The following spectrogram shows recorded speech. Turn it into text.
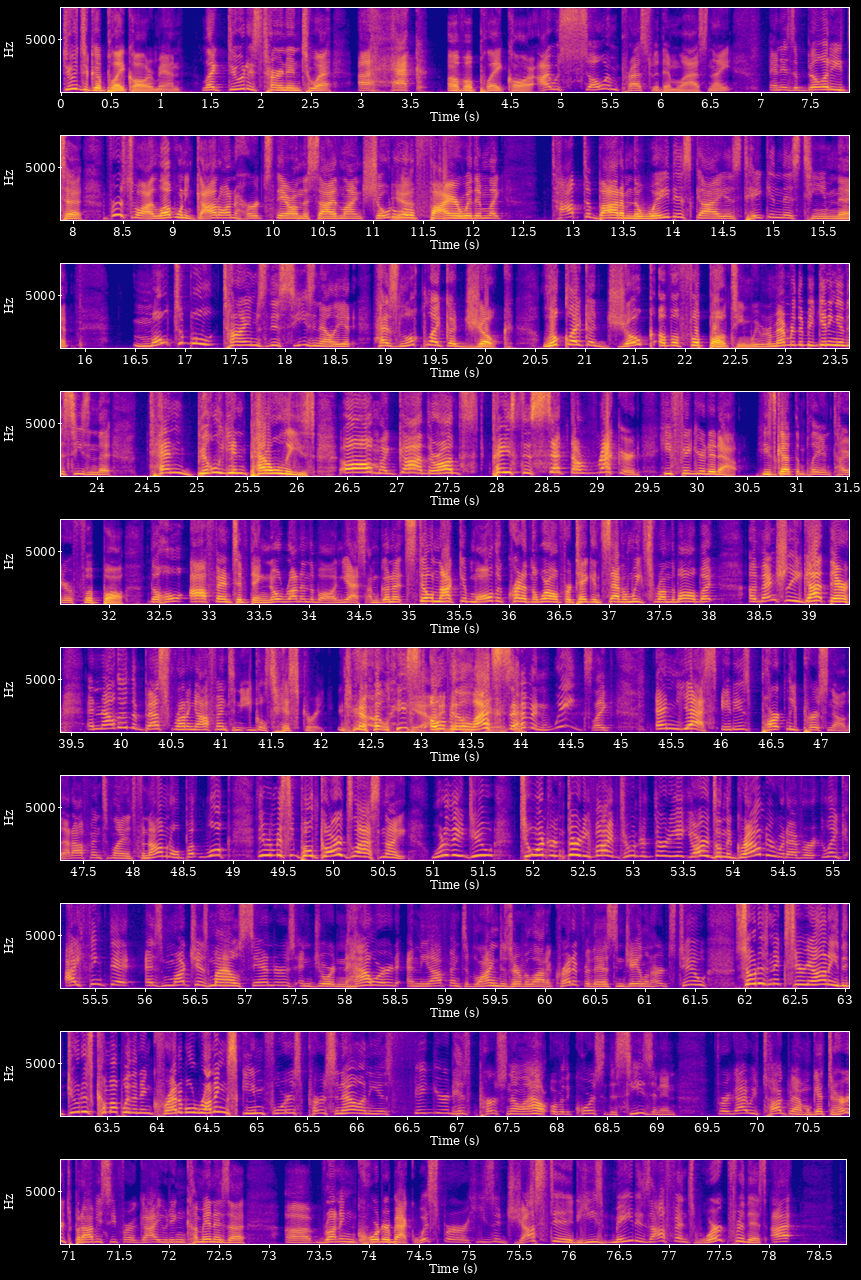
Dude's a good play caller, man. Like dude has turned into a a heck of a play caller. I was so impressed with him last night and his ability to. First of all, I love when he got on Hurts there on the sideline, showed a Yeah. little fire with him, like top to bottom. The way this guy has taken this team that multiple times this season, Elliot, has looked like a joke. Looked like a joke of a football team. We remember the beginning of the season that 10 billion penalties. Oh my God, they're on pace to set the record. He figured it out. He's got them playing tighter football. The whole offensive thing, no running the ball. And yes, I'm going to still not give him all the credit in the world for taking seven weeks to run the ball, but eventually he got there. And now they're the best running offense in Eagles history, you know, at least Yeah, over the last seven weeks. Like, and yes, it is partly personnel. That offensive line is phenomenal, but look, they were missing both guards last night. What do they do? 235, 238 yards on the ground or whatever. Like, I think that as much as Miles Sanders and Jordan Howard and the offensive line deserve a lot of credit for this, and Jalen Hurts too, so does Nick Sirianni. The dude has come up with an incredible running scheme for his personnel, and he has figured his personnel out over the course of the season. And for a guy we've talked about, and we'll get to Hurts, but obviously for a guy who didn't come in as a uh, running quarterback whisperer, he's adjusted. He's made his offense work for this. I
